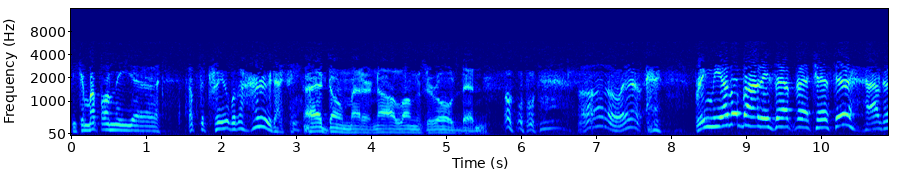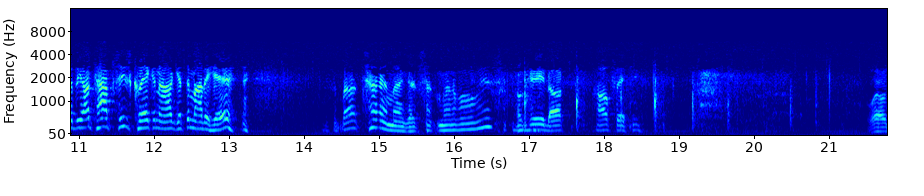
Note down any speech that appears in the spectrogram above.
he come up on the, uh, up the trail with a herd, I think. It don't matter now, long as they're all dead. oh, well. Bring the other bodies up, uh, Chester. I'll do the autopsies quick, and I'll get them out of here. It's about time I got something out of all this. Okay, Doc. I'll fetch him. Well,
